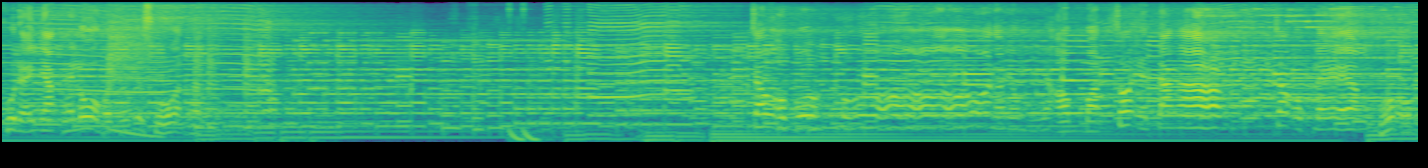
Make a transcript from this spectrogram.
ผู้ใดอยากให้โลกคนนี้สู่เจ้าโบนายมเอาบัตรซอยตังเจ้าแปลงผม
